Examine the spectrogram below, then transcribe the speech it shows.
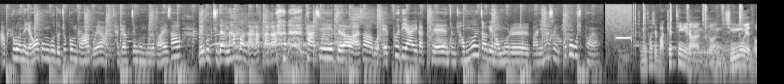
앞으로는 영어 공부도 조금 더 하고요. 자격증 공부도 더 해서 외국 지점에 한 번 나갔다가 다시 들어와서 뭐 FDI 같은 좀 전문적인 업무를 많이 사실 해보고 싶어요. 저는 사실 마케팅이란 그런 직무에 더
